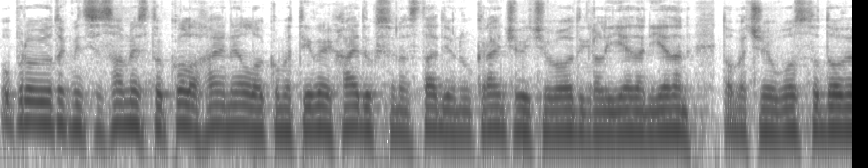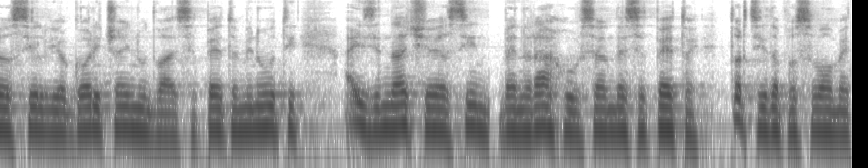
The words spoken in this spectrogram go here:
U prvoj utakmici 18. kola HNL Lokomotiva i Hajduk su na stadionu u Kranjčeviću odigrali 1-1 Domaće je u vodstvo doveo Silvio Goričanin u 25. minuti, a izjednačio je Sin Ben Rahu u 75. Torcida po svome.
